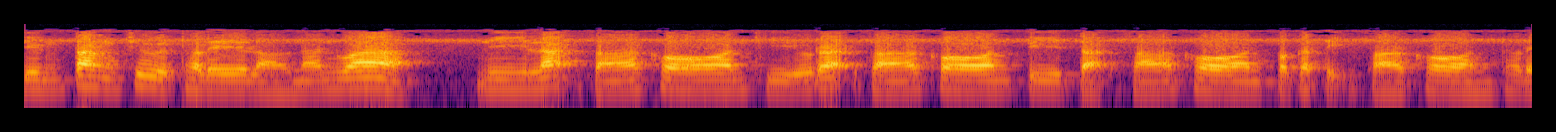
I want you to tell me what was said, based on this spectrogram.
จึงตั้งชื่อทะเลเหล่านั้นว่า นีละสาคร ขีระสาคร ปีตะสาคร ปกติสาคร ทะเล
